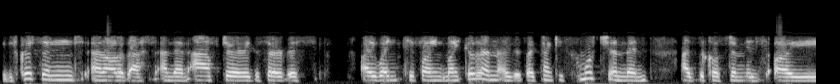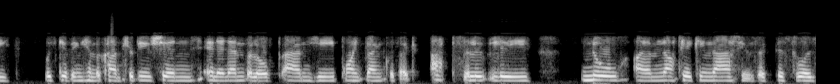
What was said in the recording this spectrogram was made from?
he was christened and all of that, and then after the service. I went to find Michael and I was like, thank you so much. And then, as the custom is, I was giving him a contribution in an envelope and he point blank was like, absolutely no, I am not taking that. He was like, this was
